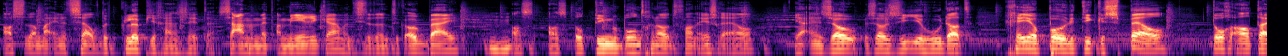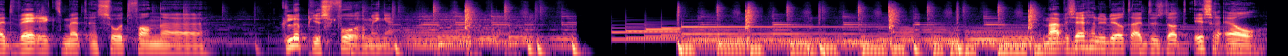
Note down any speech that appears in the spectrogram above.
als ze dan maar in hetzelfde clubje gaan zitten. Samen met Amerika, want die zit er natuurlijk ook bij. Mhm. als, als ultieme bondgenoot van Israël. Ja, en zo, zo zie je hoe dat geopolitieke spel toch altijd werkt met een soort van uh, clubjesvorming. Hè? Maar we zeggen nu de hele tijd dus dat Israël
